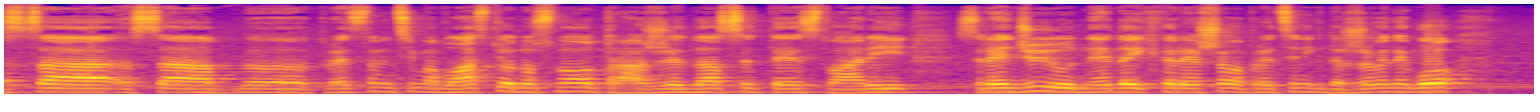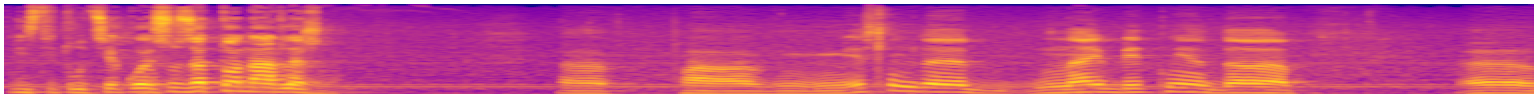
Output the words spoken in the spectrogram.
sa, sa e, predstavnicima vlasti, odnosno traže da se te stvari sređuju, ne da ih rešava predsednik države, nego institucije koje su za to nadležne. E, Pa, mislim da je najbitnije da e,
